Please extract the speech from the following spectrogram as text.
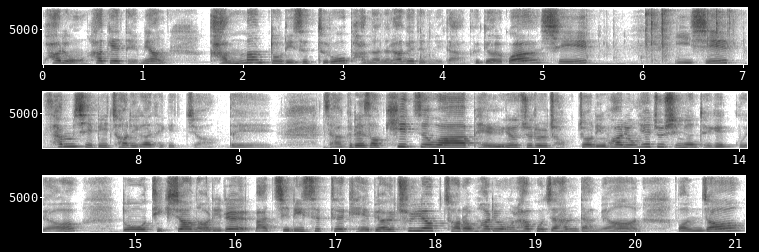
활용하게 되면 값만 또 리스트로 반환을 하게 됩니다. 그 결과 10, 20, 30이 처리가 되겠죠. 네. 자, 그래서 키즈와 밸류주를 적절히 활용해 주시면 되겠고요. 또 딕셔너리를 마치 리스트 개별 출력처럼 활용을 하고자 한다면 먼저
